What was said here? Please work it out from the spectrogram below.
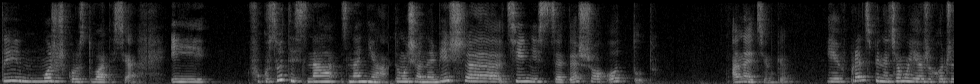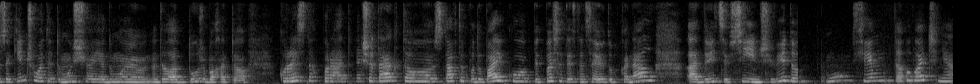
ти можеш користуватися. І фокусуйтесь на знаннях, тому що найбільша цінність це те, що от тут, а не оцінки. І в принципі на цьому я вже хочу закінчувати, тому що я думаю, надала дуже багато корисних порад. Якщо так, то ставте подобайку, підписуйтесь на цей YouTube канал, а дивіться всі інші відео. Тому всім до побачення!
